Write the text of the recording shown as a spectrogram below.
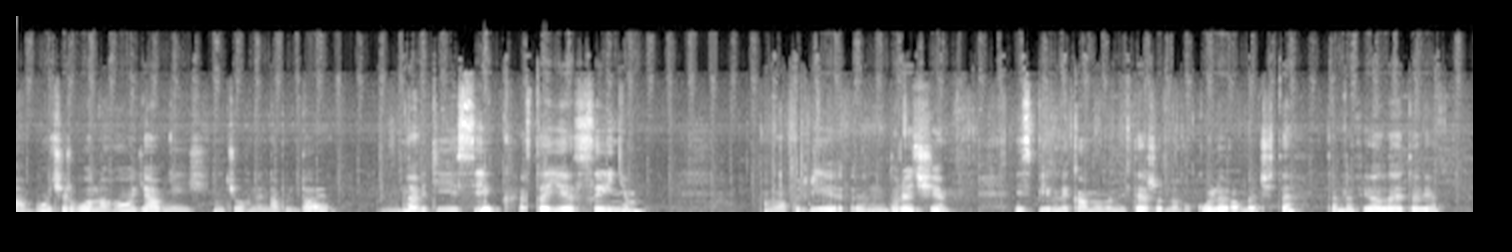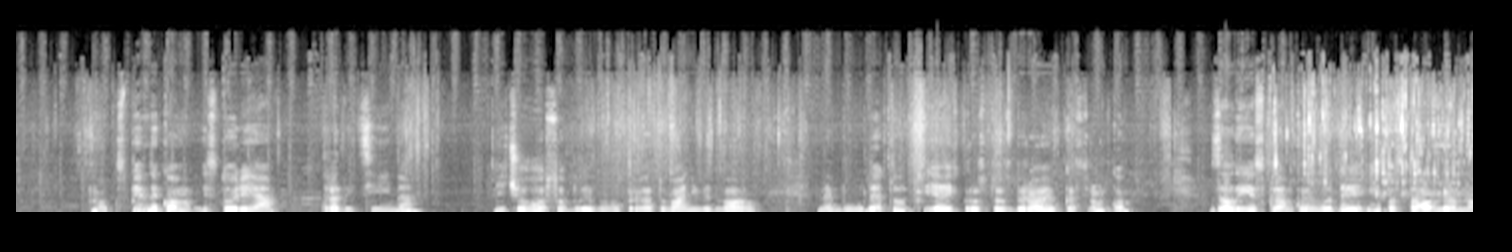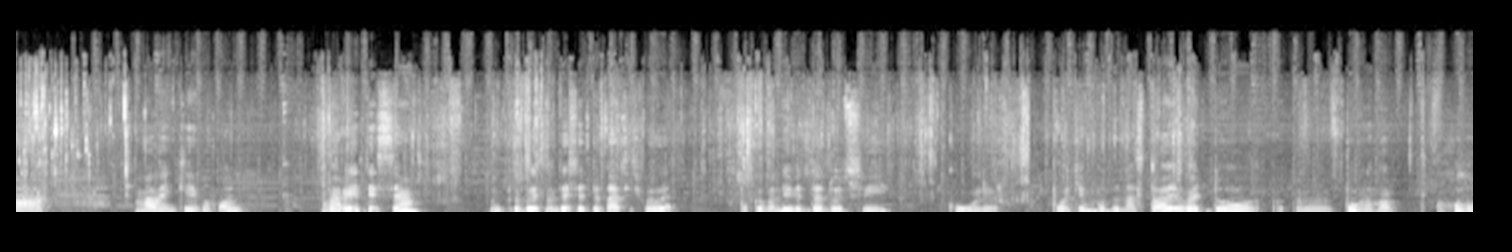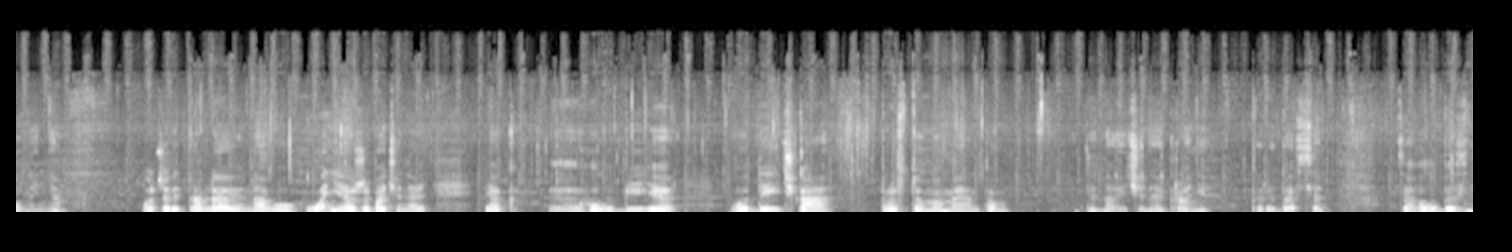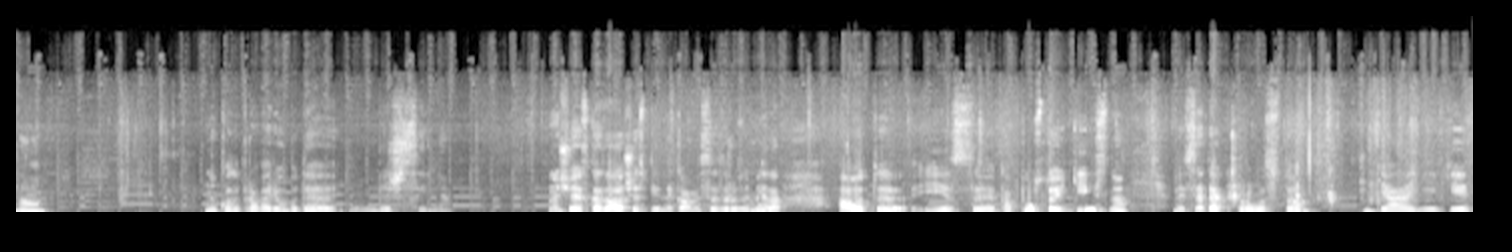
бо червоного я в ній нічого не наблюдаю. Навіть її сік стає синім. От, і, е, до речі, із півниками вони теж одного кольору, бачите, темно-фіолетові. Ну, з півником історія традиційна. Нічого особливого при готуванні відвару не буде тут. Я їх просто збираю в каструльку, залию склянкою води і поставлю на маленький вогонь варитися ну, приблизно 10-15 хвилин, поки вони віддадуть свій колір. Потім буду настаювати до е, повного охолонення. Отже, відправляю на вогонь. Я вже бачу навіть, як е, голубіє водичка просто моментом. Не знаю, чи на екрані передасться ця голубизна. Ну, коли проварю, буде більш синя. Ну, що я сказала, що з півниками все зрозуміло. А от е, із капустою дійсно не все так просто. Я її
